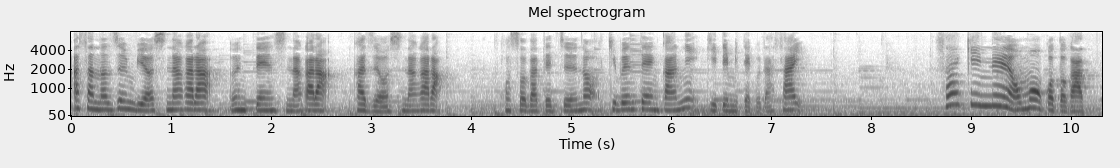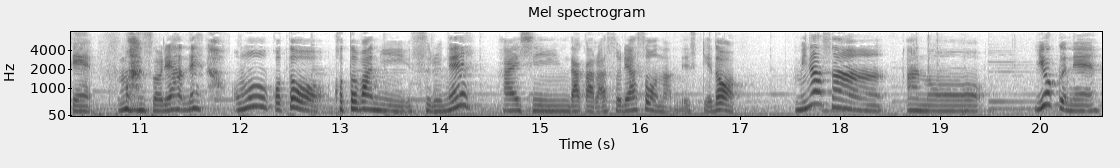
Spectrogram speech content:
朝の準備をしながら運転しながら家事をしながら子育て中の気分転換に聞いてみてください。最近ね思うことがあってまあそりゃね思うことを言葉にするね配信だからそりゃそうなんですけど皆さんあのよくね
